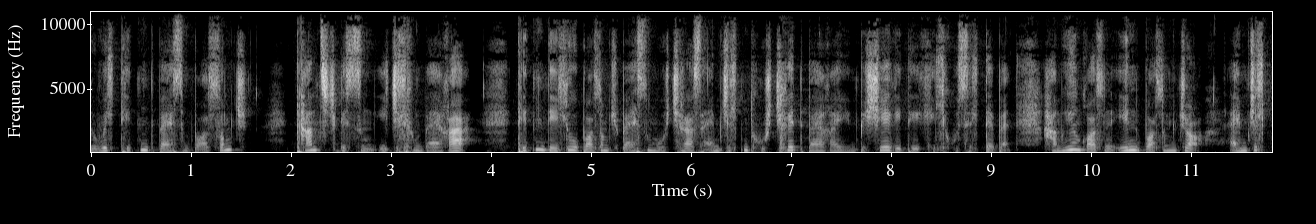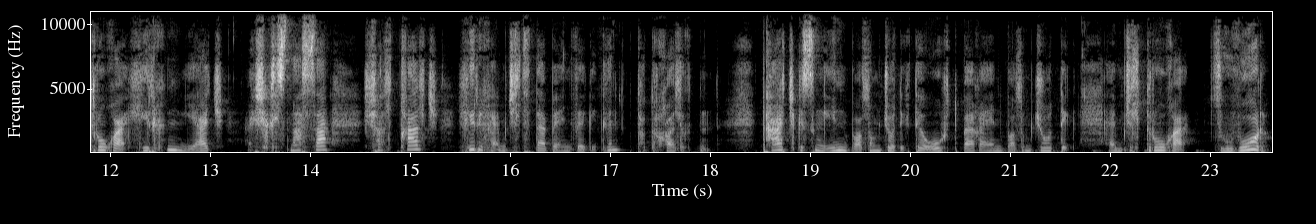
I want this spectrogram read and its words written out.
гэвэл тэдэнд байсан боломж танд ч гэсэн ижилхэн байгаа. Тэдэнд илүү боломж байсан учраас амжилтанд хүрчихэд байгаа юм бишээ гэдгийг хэлэх хүсэлтэй байна. Хамгийн гол нь энэ боломжоо амжилт руугаа хэрхэн яаж ашигласнасаа шалтгаалж хэр их амжилттай байна вэ гэдэг нь тодорхойлогдно. Таач гэсэн энэ боломжуудыг тэ өөрт байгаа энэ боломжуудыг амжилт руугаа зөвөр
